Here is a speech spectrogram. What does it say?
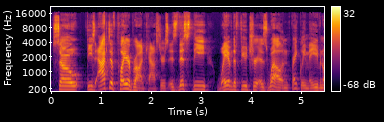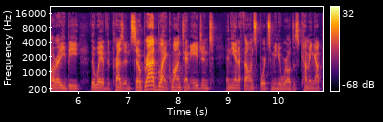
So, these active player broadcasters, is this the way of the future as well? And frankly, may even already be the way of the present. So, Brad Blank, longtime agent in the NFL and sports media world, is coming up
